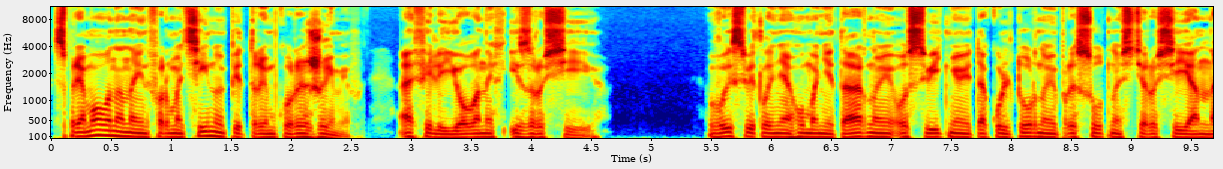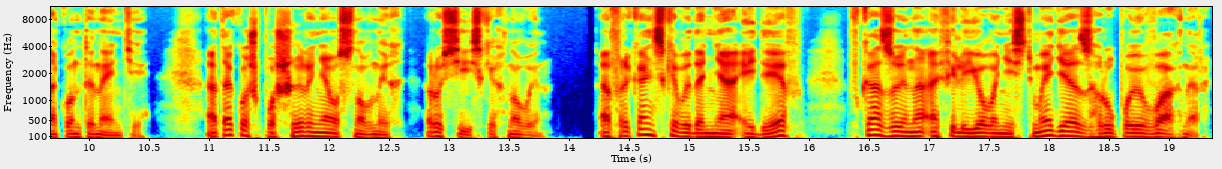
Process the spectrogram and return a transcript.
спрямована на інформаційну підтримку режимів, афілійованих із Росією, висвітлення гуманітарної, освітньої та культурної присутності росіян на континенті, а також поширення основних російських новин. Африканське видання ADF вказує на афілійованість медіа з групою Вагнер,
